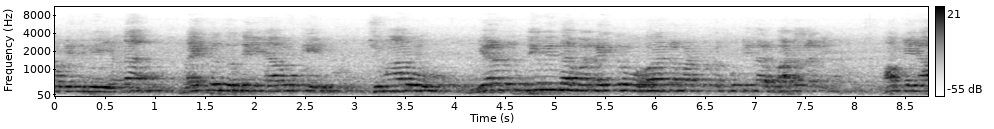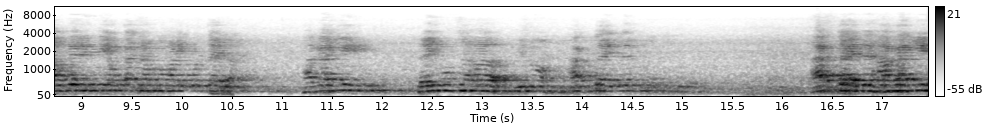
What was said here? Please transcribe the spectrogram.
ನೋಡಿದ್ದೀವಿ. ಎಲ್ಲ ರೈತರ ಜೊತೆಗೆ ಯಾವ ರೀತಿ ಸುಮಾರು ಎರಡು ತಿಂಗಳಿಂದ ರೈತರು ಹೋರಾಟ ಮಾಡ್ಕೊಂಡು ಕೂತಿದ್ದಾರೆ ಅಲ್ಲಿ ಅವ್ರಿಗೆ ಯಾವುದೇ ರೀತಿ ಅವಕಾಶವನ್ನು ಮಾಡಿಕೊಡ್ತಾ ಇಲ್ಲ. ಹಾಗಾಗಿ ಟೈಮು ಸಹ ಇನ್ನು ಆಗ್ತಾ ಇದೆ. ಆಗ್ತಾ ಇದೆ. ಹಾಗಾಗಿ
